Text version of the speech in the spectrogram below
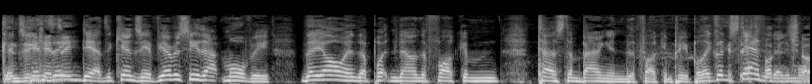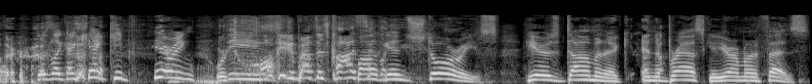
Kinsey? Kinsey? Yeah, the Kinsey. If you ever see that movie, they all end up putting down the fucking test and banging the fucking people. They couldn't stand it anymore. other. Because like I can't keep hearing We're these talking about this constantly. fucking stories. Here's Dominic in Nebraska. You're on Fez.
